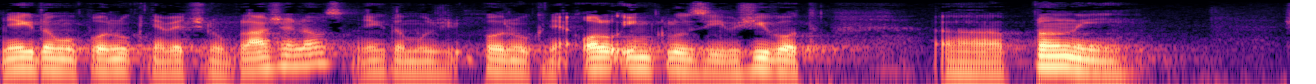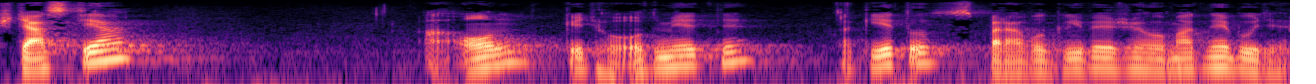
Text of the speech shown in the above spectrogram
Niekto mu ponúkne väčšinu blaženosť, niekto mu ponúkne all-inclusive život e, plný šťastia a on, keď ho odmietne, tak je to spravodlivé, že ho mať nebude.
